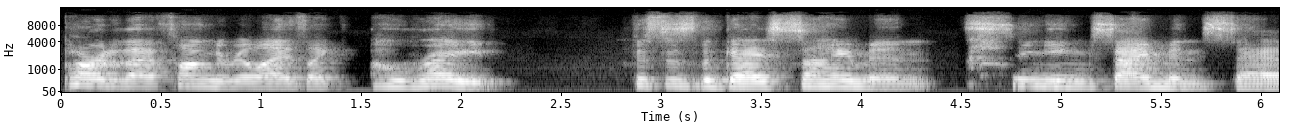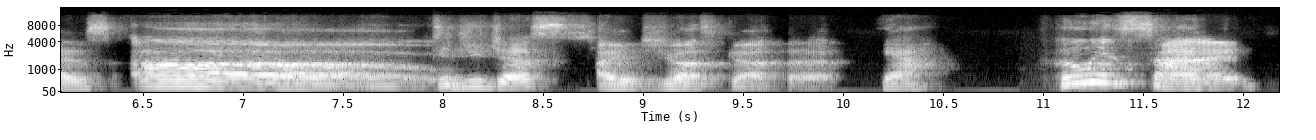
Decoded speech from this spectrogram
part of that song to realize, like, oh right, this is the guy Simon singing Simon Says. Oh, Did you just I just got that. yeah. Who is Simon?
